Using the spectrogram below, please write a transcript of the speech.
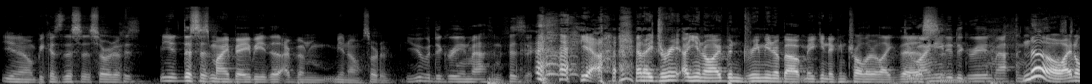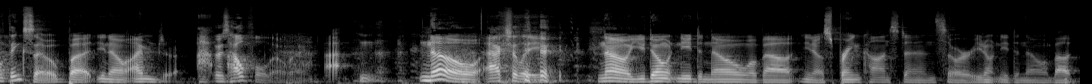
you know, because this is sort of you- this is my baby that I've been, you know, sort of you have a degree in math and physics. yeah, and I dream, you know, I've been dreaming about making a controller like this. Do I need a degree in math and No? I don't think so. But you know, I'm It was helpful though, right? no, actually, no. You don't need to know about you know spring constants, or you don't need to know about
